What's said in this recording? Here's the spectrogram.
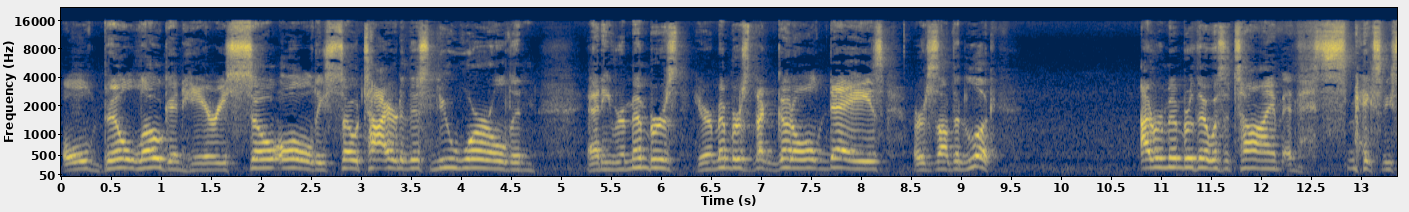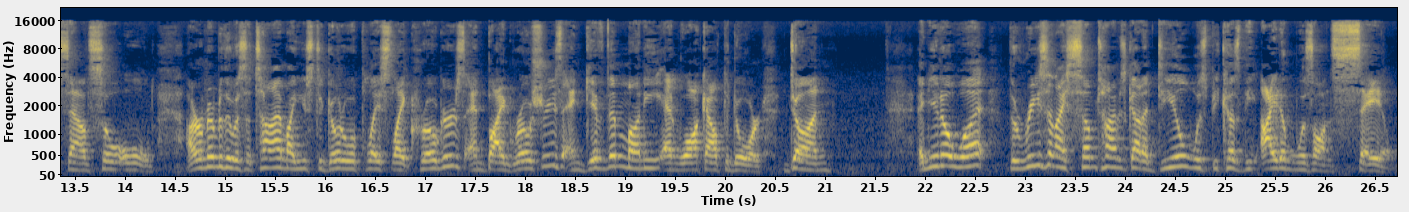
Old Bill Logan here. He's so old. He's so tired of this new world and and he remembers he remembers the good old days or something. Look, I remember there was a time, and this makes me sound so old. I remember there was a time I used to go to a place like Kroger's and buy groceries and give them money and walk out the door. Done. And you know what? The reason I sometimes got a deal was because the item was on sale.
